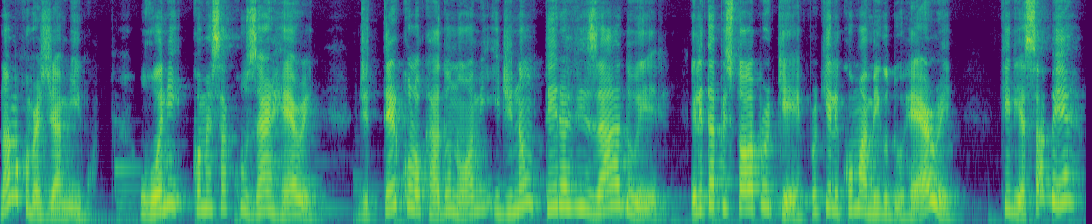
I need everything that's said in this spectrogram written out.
Não é uma conversa de amigo. O Rony começa a acusar Harry de ter colocado o nome e de não ter avisado ele. Ele tá pistola por quê? Porque ele, como amigo do Harry, queria saber.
